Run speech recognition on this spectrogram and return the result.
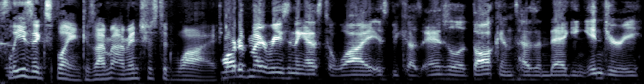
please explain, because I'm, I'm interested why. part of my reasoning as to why is because Angelo Dawkins has a nagging injury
